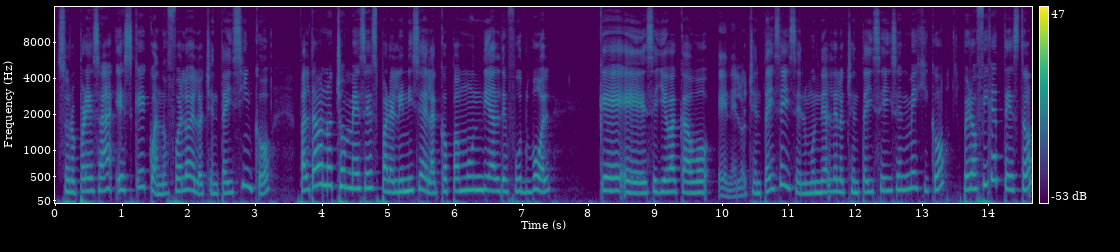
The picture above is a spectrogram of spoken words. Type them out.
sorpresa, es que cuando fue lo del 85, faltaban ocho meses para el inicio de la Copa Mundial de Fútbol que eh, se lleva a cabo en el 86, el Mundial del 86 en México. Pero fíjate esto,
